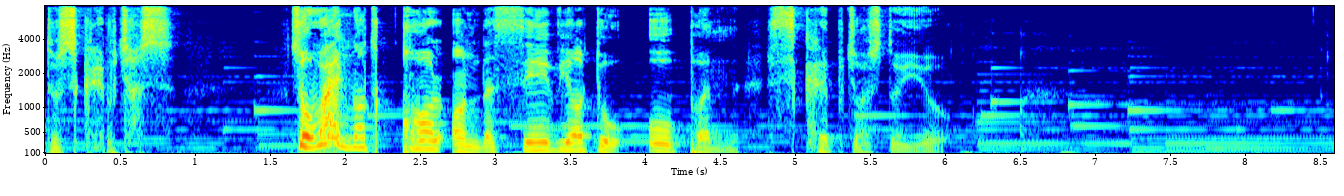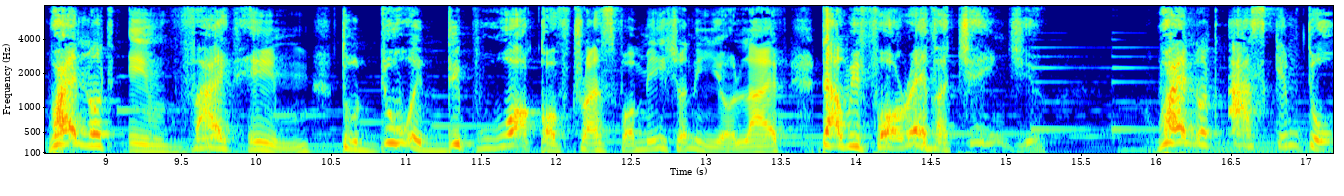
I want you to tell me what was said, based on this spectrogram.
To scriptures. So, why not call on the Savior to open scriptures to you? Why not invite Him to do a deep work of transformation in your life that will forever change you? Why not ask Him to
